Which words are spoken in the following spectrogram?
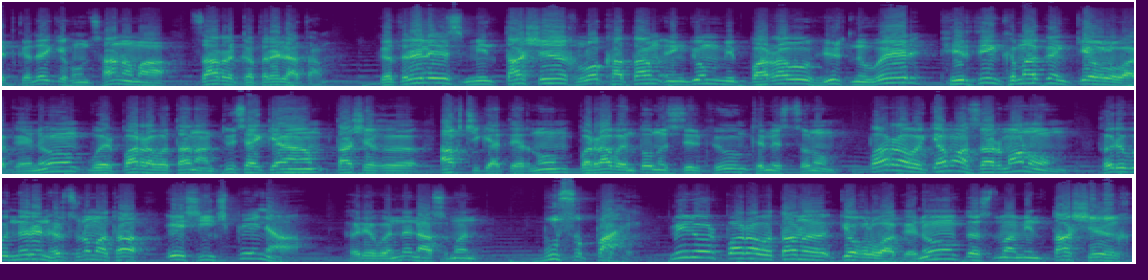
Այդ կնեկի հունցանոմա ծառը կտրել ատամ։ Կտրելիս մին տաշեղ լոքատամ ընգյում մի պարավ հյուրտնուվեր, փիրտին կմակն կեղլովակենում, որ պարավը տանան տուսակյամ, տաշեղը աղջիկատերնում, պարավն տոնը սիրփյում, թեմեսցնում։ Պարավը կյամա զարմանում, հրվներեն հրցնում աթա, «Էս ինչ պենա»։ Հրվներն ասում են՝ «Բուսը պահ է»։ Մինոր պարավը տանը գողլուակենում, տեսնում ամին տաշեղ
